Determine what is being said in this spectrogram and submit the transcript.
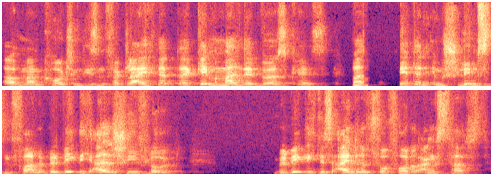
auf meinem Coaching diesen Vergleich, da, da gehen wir mal in den Worst Case. Was passiert denn im schlimmsten Falle, wenn wirklich alles schief läuft? Wenn wirklich das eintrifft, wovor du Angst hast?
